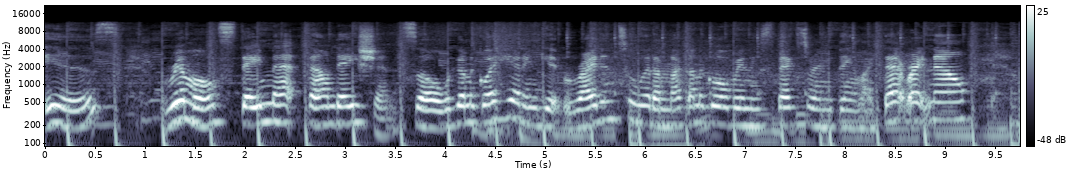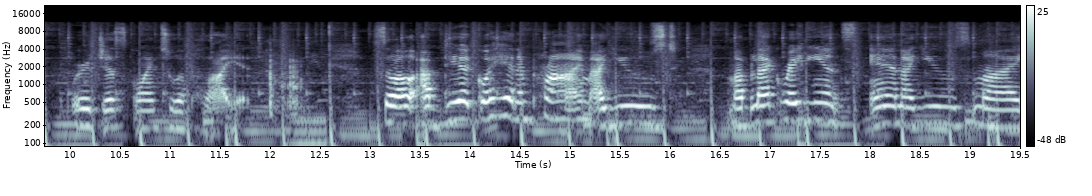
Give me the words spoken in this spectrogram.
is Rimmel Stay Matte Foundation. So we're going to go ahead and get right into it. I'm not going to go over any specs or anything like that right now. We're just going to apply it. So I did go ahead and prime. I used my Black Radiance and I use my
